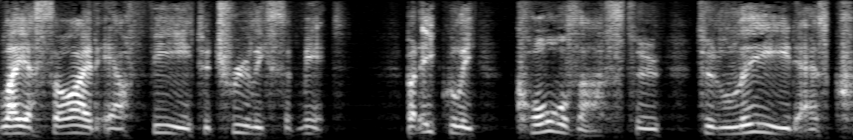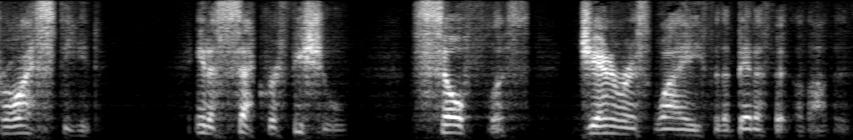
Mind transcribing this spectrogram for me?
lay aside our fear to truly submit, but equally calls us to, to lead as Christ did in a sacrificial, selfless, generous way for the benefit of others.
